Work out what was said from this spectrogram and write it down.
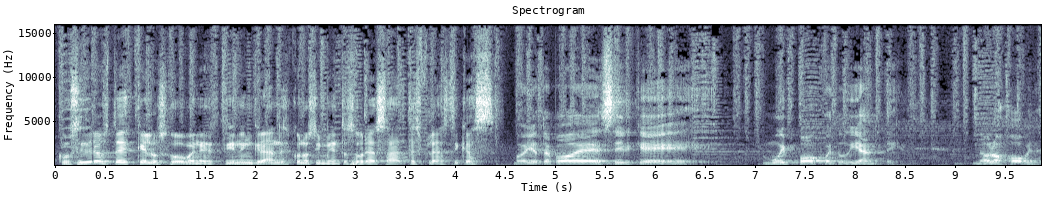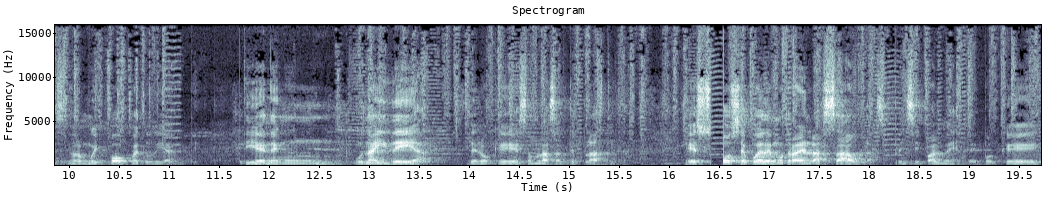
¿considera usted que los jóvenes tienen grandes conocimientos sobre las artes plásticas? Bueno, yo te puedo decir que muy poco estudiantes no los jóvenes, sino muy pocos estudiantes, tienen una idea de lo que son las artes plásticas. Eso se puede demostrar en las aulas principalmente, porque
